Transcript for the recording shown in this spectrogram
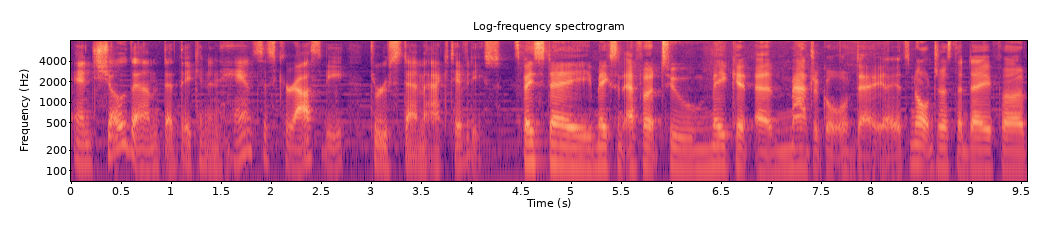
and show them that they can enhance this curiosity through STEM activities. Space Day makes an effort to make it a magical day. It's not just a day for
